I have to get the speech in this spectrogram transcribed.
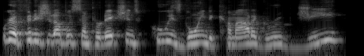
We're going to finish it up with some predictions. Who is going to come out of Group G?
